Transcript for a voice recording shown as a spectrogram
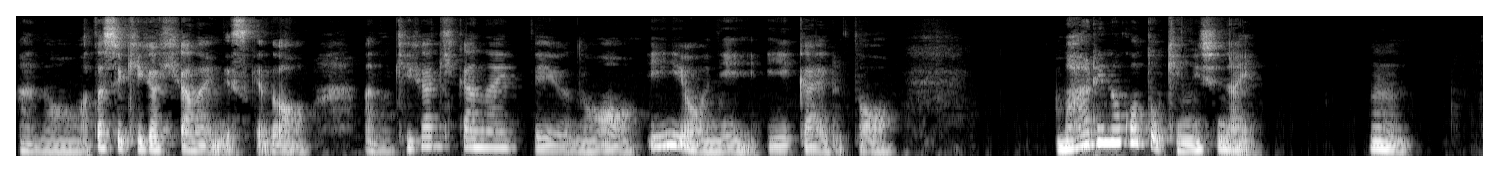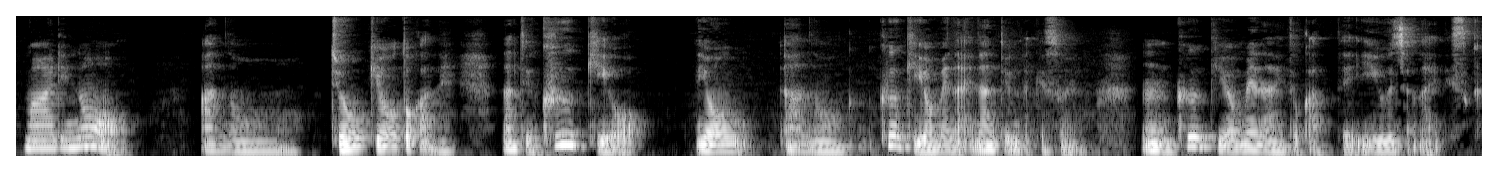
あの、私気が利かないんですけど、あの、気が利かないっていうのをいいように言い換えると、周りのことを気にしない。うん。周りの、あの、状況とかね、なんていう空気を読あの、空気読めない。なんて言うんだっけ、そういうの。うん、空気読めないとかって言うじゃないですか。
